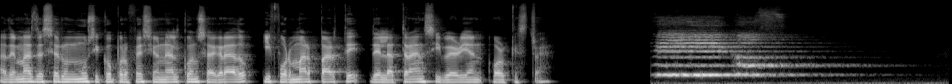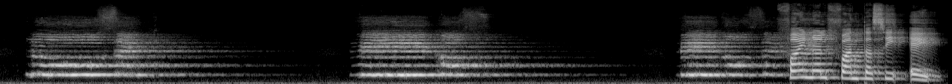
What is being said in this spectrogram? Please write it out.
además de ser un músico profesional consagrado y formar parte de la Trans-Siberian Orchestra. Final Fantasy VIII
